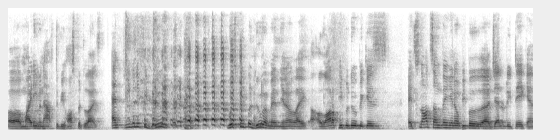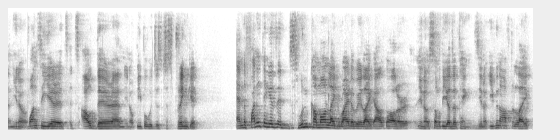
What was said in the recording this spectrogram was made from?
uh, might even have to be hospitalized. And even if you do, which people do. I mean, you know, like a lot of people do because it's not something you know people uh, generally take, and you know, once a year it's it's out there, and you know, people would just just drink it. And the funny thing is, it just wouldn't come on like right away, like alcohol or you know some of the other things. You know, even after like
